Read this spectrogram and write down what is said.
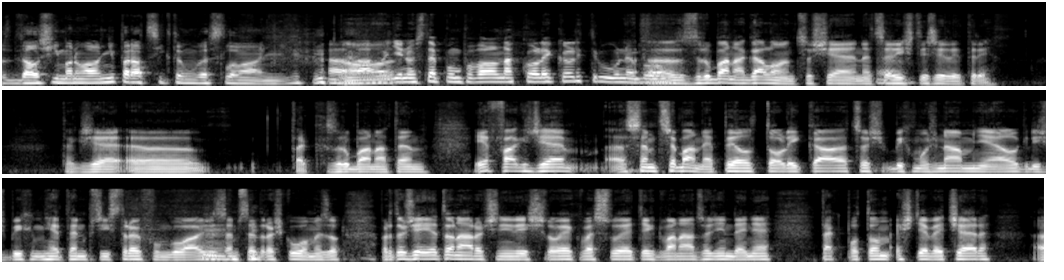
z další manuální prací k tomu veslování. A, no, a hodinu jste pumpoval na kolik litrů? Nebo? Eh, zhruba na galon, což je necelý 4 litry. Takže uh, tak zhruba na ten. Je fakt, že jsem třeba nepil tolika, což bych možná měl, když bych mě ten přístroj fungoval, že hmm. jsem se trošku omezil, protože je to náročný, když člověk vesluje těch 12 hodin denně, tak potom ještě večer uh,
